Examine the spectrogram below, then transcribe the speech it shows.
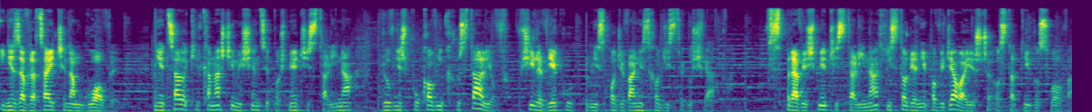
i nie zawracajcie nam głowy. Niecałe kilkanaście miesięcy po śmierci Stalina, również pułkownik Chrustaliow w sile wieku niespodziewanie schodzi z tego świata. W sprawie śmierci Stalina historia nie powiedziała jeszcze ostatniego słowa.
